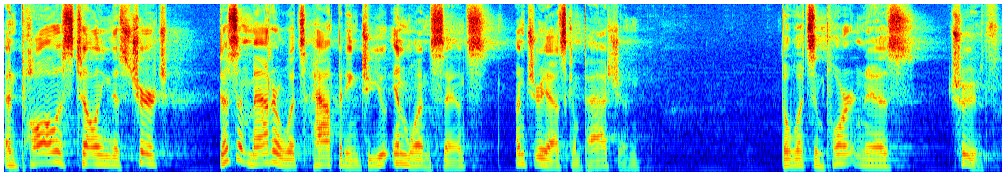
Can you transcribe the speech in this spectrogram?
And Paul is telling this church doesn't matter what's happening to you in one sense. I'm sure he has compassion. But what's important is truth.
